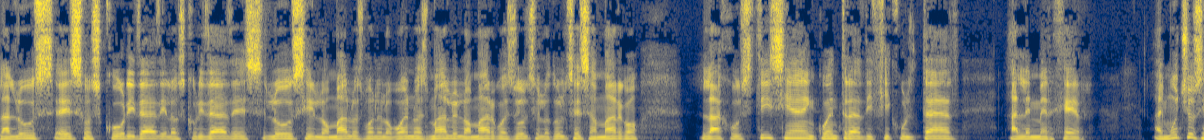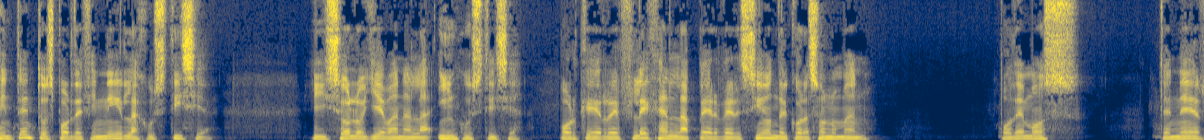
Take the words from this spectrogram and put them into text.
la luz es oscuridad y la oscuridad es luz y lo malo es bueno y lo bueno es malo y lo amargo es dulce y lo dulce es amargo. La justicia encuentra dificultad al emerger. Hay muchos intentos por definir la justicia y solo llevan a la injusticia, porque reflejan la perversión del corazón humano. Podemos tener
